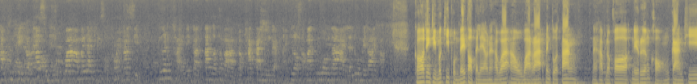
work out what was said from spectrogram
ทางคุณเองครับถ้าสมมติว่าไม่ได้ถึง 250 เงื่อนไขในการตั้งรัฐบาลกับพรรคการเมืองแบบไหนที่เราสามารถร่วมได้และร่วมไม่ได้ครับ ก็จริงๆเมื่อกี้ผมได้ตอบไปแล้วนะครับว่าเอาวาระเป็นตัวตั้งนะครับ แล้วก็ในเรื่องของการที่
